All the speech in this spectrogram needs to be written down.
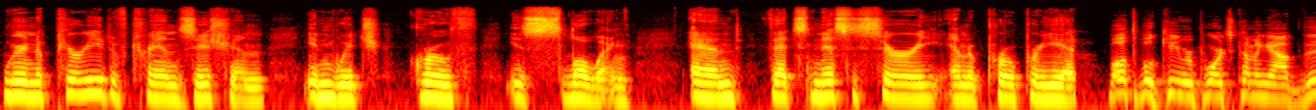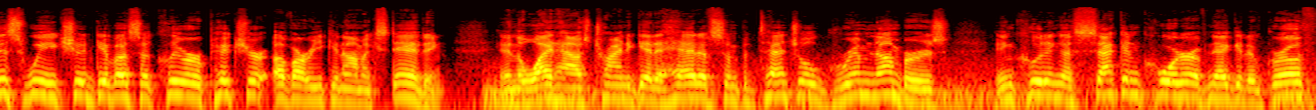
we're in a period of transition in which growth is slowing, and that's necessary and appropriate. Multiple key reports coming out this week should give us a clearer picture of our economic standing. And the White House trying to get ahead of some potential grim numbers, including a second quarter of negative growth,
